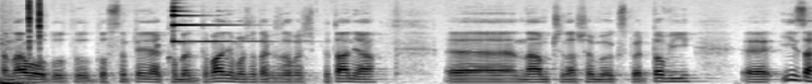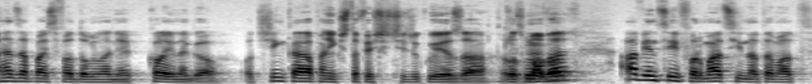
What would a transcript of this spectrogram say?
kanału, do, do udostępniania, komentowania, można także zadawać pytania nam czy naszemu ekspertowi. I zachęcam Państwa do oglądania kolejnego odcinka. Panie Krzysztofie, dziękuję za rozmowę. bardzo. A więcej informacji na temat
